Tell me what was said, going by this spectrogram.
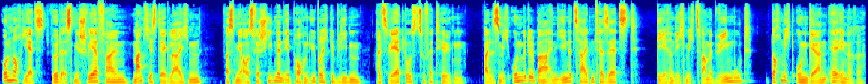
Und noch jetzt würde es mir schwer fallen, manches dergleichen, was mir aus verschiedenen Epochen übrig geblieben, als wertlos zu vertilgen, weil es mich unmittelbar in jene Zeiten versetzt, deren ich mich zwar mit Wehmut, doch nicht ungern erinnere.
